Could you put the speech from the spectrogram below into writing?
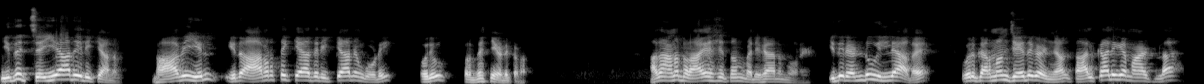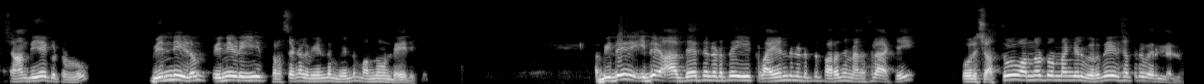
ഇത് ചെയ്യാതിരിക്കാനും ഭാവിയിൽ ഇത് ആവർത്തിക്കാതിരിക്കാനും കൂടി ഒരു പ്രതിജ്ഞ എടുക്കണം അതാണ് പ്രായശിത്വം പരിഹാരം എന്ന് പറയുന്നത്. ഇത് രണ്ടും ഇല്ലാതെ ഒരു കർമ്മം ചെയ്തു കഴിഞ്ഞാൽ താൽക്കാലികമായിട്ടുള്ള ശാന്തിയെ കിട്ടുള്ളൂ. പിന്നീടും പിന്നീട് ഈ പ്രശ്നങ്ങൾ വീണ്ടും വീണ്ടും വന്നുകൊണ്ടേയിരിക്കും. അപ്പൊ ഇത് ഇത് അദ്ദേഹത്തിന്റെ അടുത്ത് ഈ ക്ലയന്റിന്റെ അടുത്ത് പറഞ്ഞ് മനസ്സിലാക്കി ഒരു ശത്രു വന്നിട്ടുണ്ടെങ്കിൽ വെറുതെ ഒരു ശത്രു വരില്ലല്ലോ.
